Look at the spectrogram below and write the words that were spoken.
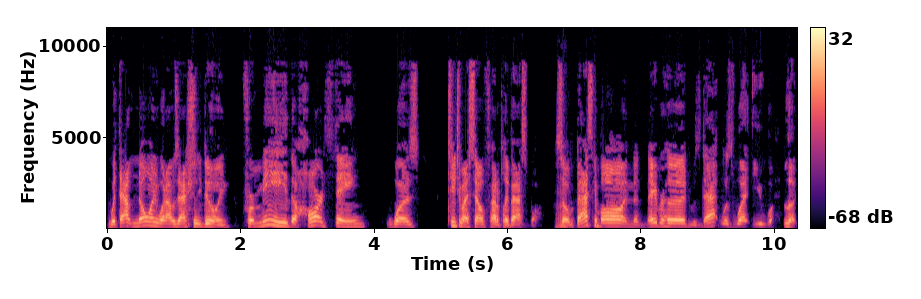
without knowing what I was actually doing, for me, the hard thing was teaching myself how to play basketball. Mm. So basketball in the neighborhood was that was what you look.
